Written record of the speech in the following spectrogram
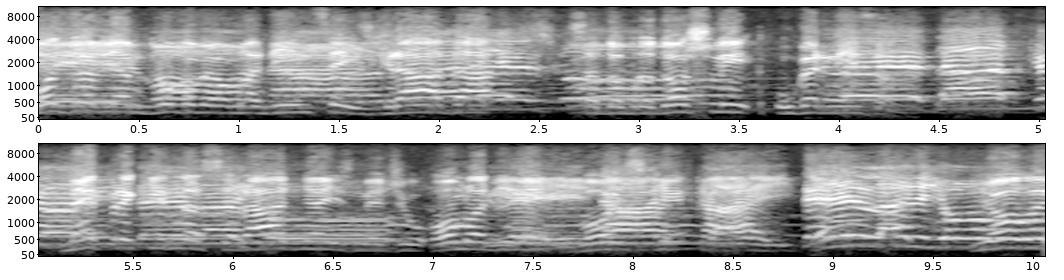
Pozdravljam drugove omladince iz grada sa dobrodošli u garnizon. Neprekidna saradnja između omladine i vojske. Jole,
